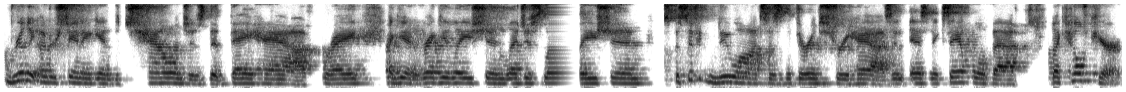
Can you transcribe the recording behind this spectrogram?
really understanding again the challenges that they have, right? Again, regulation, legislation, specific nuances that their industry has. And as an example of that, like healthcare,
